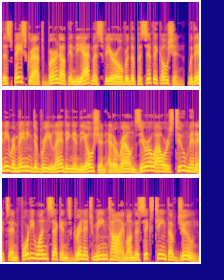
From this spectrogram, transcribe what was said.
The spacecraft burned up in the atmosphere over the Pacific Ocean, with any remaining debris landing in the ocean at around 0 hours 2 minutes and 41 seconds Greenwich Mean Time on 16 June.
